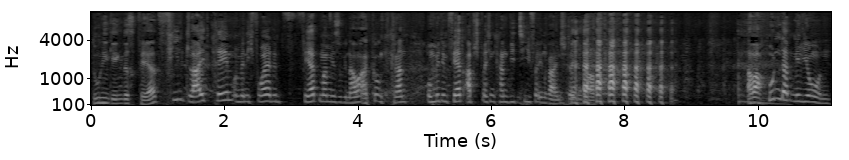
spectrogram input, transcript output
Du hingegen das Pferd? Viel Gleitcreme und wenn ich vorher dem Pferd mal mir so genauer angucken kann und mit dem Pferd absprechen kann, wie tief er ihn reinstecken darf. Aber 100 Millionen.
